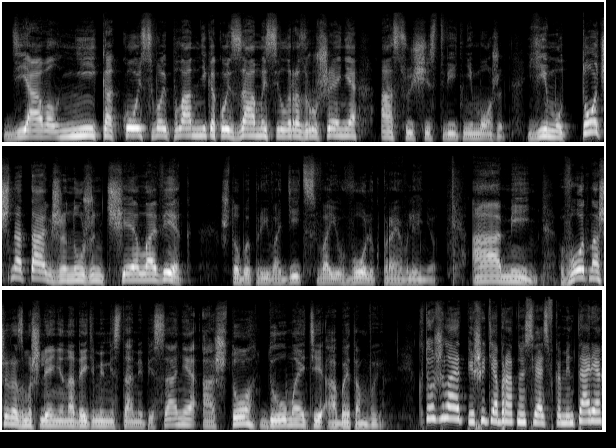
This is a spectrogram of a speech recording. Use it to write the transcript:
Дьявол никакой свой план, никакой замысел разрушения осуществить не может. Ему точно так же нужен человек, чтобы приводить свою волю к проявлению. Аминь. Вот наши размышления над этими местами Писания. А что думаете об этом вы? Кто желает, пишите обратную связь в комментариях,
